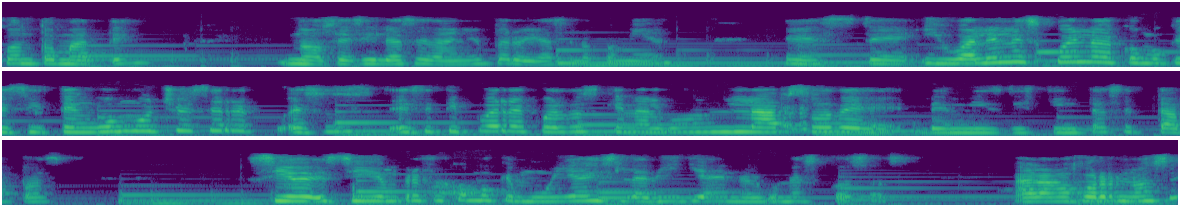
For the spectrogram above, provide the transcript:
con tomate. No sé si le hace daño, pero ya se lo comía. Este, igual en la escuela, como que sí tengo mucho ese, esos, ese tipo de recuerdos que en algún lapso de, de mis distintas etapas, sí, siempre fue como que muy aisladilla en algunas cosas. A lo mejor, no sé,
